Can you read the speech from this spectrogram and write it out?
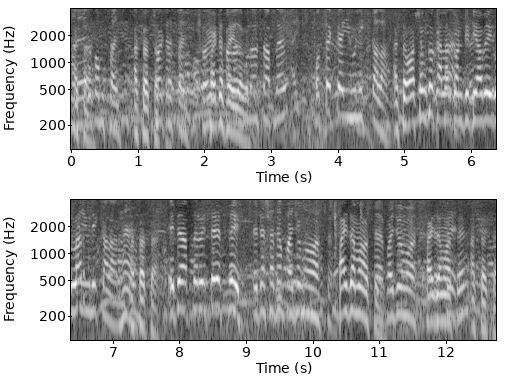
মানে আচ্ছা। এরকম সাইজ আচ্ছা, আচ্ছা, ছয়টা সাইজ ছয়টা size হবে। আপনার প্রত্যেকটা ইউনিক কালার আচ্ছা অসংখ্য কালার কোয়ান্টিটি হবে ইউনিক কালার হ্যাঁ। আচ্ছা, আচ্ছা। এটা আপনার হচ্ছে সেট এটার সাথে পায়জামাও আছে। পায়জামা আছে? হ্যাঁ পায়জামা আছে। পায়জামা আছে? আচ্ছা আচ্ছা।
